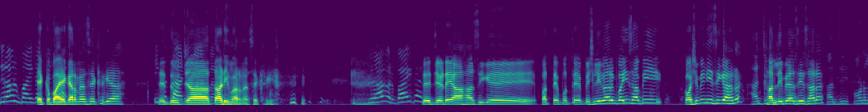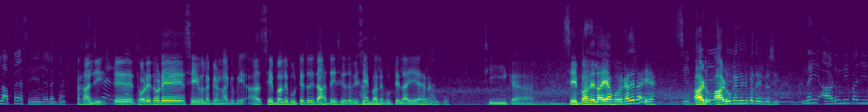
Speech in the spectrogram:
ਜਰਾ ਬਾਈ ਇੱਕ ਬਾਏ ਕਰਨਾ ਸਿੱਖ ਗਿਆ ਤੇ ਦੂਜਾ ਤਾੜੀ ਮਾਰਨਾ ਸਿੱਖ ਗਿਆ। ਜਰਾਵਰ ਬਾਈ ਕਰ ਤੇ ਜਿਹੜੇ ਆਹ ਸੀਗੇ ਪੱਤੇ ਪੁੱਤੇ ਪਿਛਲੀ ਵਾਰ ਬਾਈ ਸਾਬੀ ਕੁਝ ਵੀ ਨਹੀਂ ਸੀਗਾ ਹਨਾ? ਹਾਂਜੀ ਖਾਲੀ ਪਿਆ ਸੀ ਸਾਰਾ? ਹਾਂਜੀ ਹੁਣ ਲੱਪੈ ਸੇਜ ਲੱਗਣ। ਹਾਂਜੀ ਤੇ ਥੋੜੇ ਥੋੜੇ ਸੇਬ ਲੱਗਣ ਲੱਗ ਪਏ। ਆ ਸੇਬਾਂ ਦੇ ਬੂਟੇ ਤੁਸੀਂ ਦੱਸਦੇ ਸੀ ਉਦੋਂ ਵੀ ਸੇਬਾਂ ਦੇ ਬੂਟੇ ਲਾਏ ਆ ਹਨਾ? ਹਾਂਜੀ। ਠੀਕ ਆ। ਸੇਬਾਂ ਦੇ ਲਾਏ ਆ ਹੋਰ ਕਾਦੇ ਲਾਏ ਆ? ਆੜੂ ਆੜੂ ਕਹਿੰਦੇ ਸੀ ਪਤਾ ਨਹੀਂ ਤੁਸੀਂ। ਨਹੀਂ ਆੜੂ ਨਹੀਂ ਭਾਜੀ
